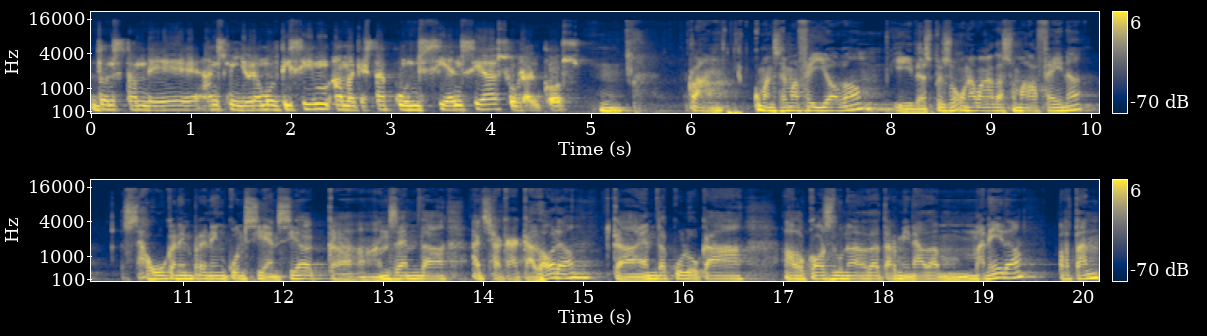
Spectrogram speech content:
doncs, també ens millora moltíssim amb aquesta consciència sobre el cos. Mm. Clar, comencem a fer ioga i després, una vegada som a la feina, segur que anem prenent consciència que ens hem d'aixecar cada hora, que hem de col·locar el cos d'una determinada manera. Per tant,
